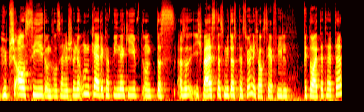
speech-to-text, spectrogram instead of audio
hübsch aussieht und wo es eine schöne Umkleidekabine gibt. Und das, also ich weiß, dass mir das persönlich auch sehr viel bedeutet hätte.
